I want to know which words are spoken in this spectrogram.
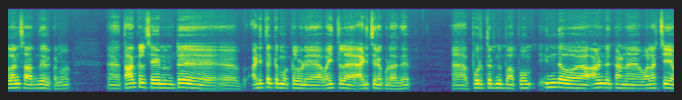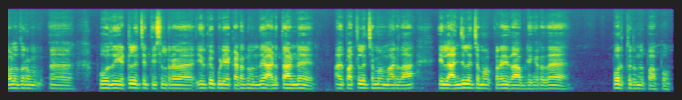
நலன் சார்ந்து இருக்கணும். தாக்கல் செய்யணுன்ட்டு அடித்தட்டு மக்களுடைய வயிற்றில் அடிச்சிடக்கூடாது. பொறுத்திருந்து பார்ப்போம். இந்த ஆண்டுக்கான வளர்ச்சி எவ்வளோ தூரம் போது போகுது? எட்டு லட்சத்தி சில்லற இருக்கக்கூடிய கடன் வந்து அடுத்த ஆண்டு அது பத்து லட்சமாக மாறுதா? இல்லை அஞ்சு லட்சமாக குறையுதா அப்படிங்கிறத பொறுத்திருந்து பார்ப்போம்.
